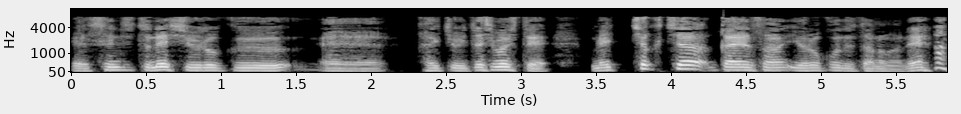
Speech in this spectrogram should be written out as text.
えー先日ね、収録、えー会長いたしまして、めっちゃくちゃガヤンさん喜んでたのがね、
